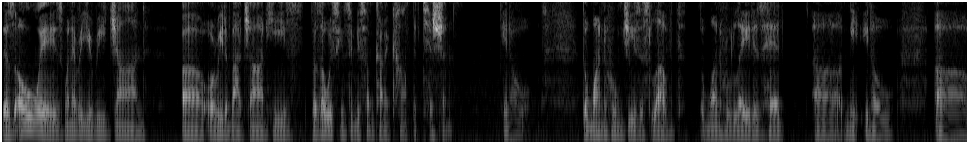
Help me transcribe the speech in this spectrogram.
There's always, whenever you read John uh, or read about John, he's there's always seems to be some kind of competition. You know, the one whom Jesus loved, the one who laid his head uh, you know, uh,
